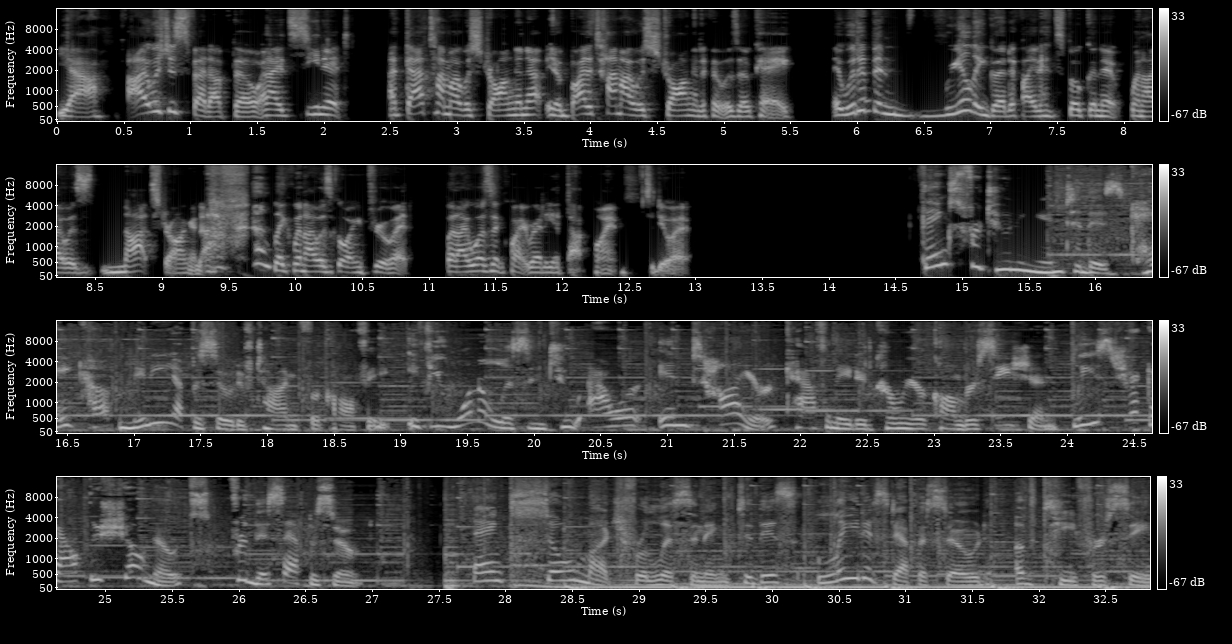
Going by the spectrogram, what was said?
Yeah. I was just fed up though. And I'd seen it. at that time I was strong enough. You know, by the time I was strong enough, it was okay. It would have been really good if I had spoken it when I was not strong enough, like when I was going through it. But I wasn't quite ready at that point to do it. Thanks for tuning in to this K Cup mini episode of Time for Coffee. If you want to listen to our entire caffeinated career conversation, please check out the show notes for this episode. Thanks so much for listening to this latest episode of T for C.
